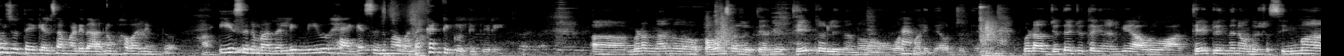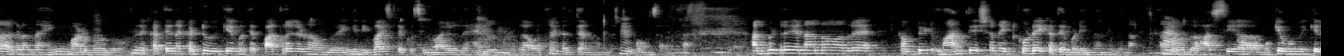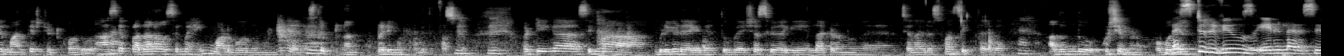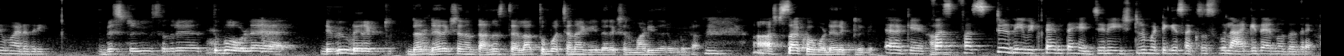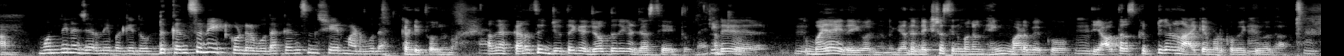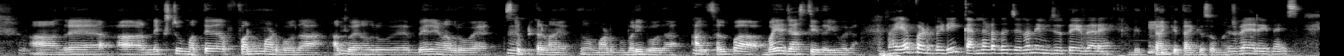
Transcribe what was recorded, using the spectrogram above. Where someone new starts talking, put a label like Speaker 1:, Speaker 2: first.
Speaker 1: ಅವ್ರ ಜೊತೆ ಕೆಲಸ ಮಾಡಿದ ಅನುಭವ ನಿಮ್ದು. ಈ ಸಿನಿಮಾದಲ್ಲಿ ನೀವು ಹೇಗೆ ಸಿನಿಮಾವನ್ನ ಕಟ್ಟಿಕೊಟ್ಟಿದ್ದೀರಿ?
Speaker 2: ಮೇಡಮ್ ನಾನು ಪವನ್ ಸರ್ ಜೊತೆ ಅಂದರೆ ಥಿಯೇಟ್ರಲ್ಲಿ ನಾನು ವರ್ಕ್ ಮಾಡಿದ್ದೆ ಅವ್ರ ಜೊತೆ. ಬಟ್ ಅದ್ರ ಜೊತೆ ಜೊತೆಗೆ ನನಗೆ ಅವರು ಆ ಥಿಯೇಟ್ರಿಂದನೇ ಒಂದಷ್ಟು ಸಿನಿಮಾಗಳನ್ನ ಹೆಂಗ್ ಮಾಡ್ಬೋದು ಅಂದ್ರೆ ಕಥೆನ ಕಟ್ಟುವಿಕೆ ಮತ್ತೆ ಪಾತ್ರಗಳನ್ನ ಒಂದು ಹೆಂಗೆ ನಿಭಾಯಿಸಬೇಕು ಸಿನಿಮಾಗಳೆಲ್ಲ ಹ್ಯಾಂಡಲ್ ಮಾಡಿದ್ರೆ ಅವ್ರ ಹತ್ರ ಕಲಿತೆ ನಾನು ಒಂದಷ್ಟು ಪವನ್ ಸರ್ ಅಂತ ಅದ್ ಬಿಟ್ರೆ ನಾನು ಅಂದ್ರೆ ಕಂಪ್ಲೀಟ್ ಮಾಂತೇಶನ ಇಟ್ಕೊಂಡೇ ಕತೆ ಮಾಡಿದ್ದು ನಾನು ಇದನ್ನ. ಅಂದ್ರೆ ಒಂದು ಹಾಸ್ಯ ಮುಖ್ಯ ಭೂಮಿಕೆಯಲ್ಲಿ ಮಾಂತೇಶ್ ಇಟ್ಕೊಂಡು ಹಾಸ್ಯ ಪ್ರಧಾನ ಸಿನಿಮಾ ಹೆಂಗ್ ಮಾಡ್ಬೋದು ನನಗೆ ಸ್ಕ್ರಿಪ್ಟ್ ನಾನು ರೆಡಿ ಮಾಡ್ಕೊಂಡಿದ್ದೆ ಫಸ್ಟ್ ಬಟ್ ಈಗ ಸಿನಿಮಾ ಬಿಡುಗಡೆ ಆಗಿದೆ ತುಂಬಾ ಯಶಸ್ವಿಯಾಗಿ ಎಲ್ಲಾ ಕಡೆನೂ ಚೆನ್ನಾಗಿ ರೆಸ್ಪಾನ್ಸ್ ಸಿಗ್ತಾ ಇದೆ. ಅದೊಂದು ಖುಷಿ ಮೇಡಮ್
Speaker 1: ಬೆಸ್ಟ್ ರಿವ್ಯೂಸ್ ಏನೆಲ್ಲ ರಿಸೀವ್ ಮಾಡಿದ್ರಿ?
Speaker 2: ಬೆಸ್ಟ್ ರಿವ್ಯೂಸ್ ಅಂದ್ರೆ ತುಂಬಾ ಒಳ್ಳೆ ಡೆಬ್ಯೂ ಡೈರೆಕ್ಟ್ ಡೈರೆಕ್ಷನ್ ಅಂತ ಅನಿಸ್ತಾ ಇಲ್ಲ. ತುಂಬಾ ಚೆನ್ನಾಗಿ ಡೈರೆಕ್ಷನ್ ಮಾಡಿದ್ದಾರೆ ಹುಡುಗ. ಅಷ್ಟು ಸಾಕು ಒಬ್ಬ ಡೈರೆಕ್ಟರ್ಗೆ
Speaker 1: ಓಕೆ ಫಸ್ಟ್ ಫಸ್ಟ್ ನೀವು ಅಂತ ಹೆಜ್ಜೆನೆ ಇಷ್ಟರ ಮಟ್ಟಿಗೆ ಸಕ್ಸಸ್ಫುಲ್ ಆಗಿದೆ ಅನ್ನೋದಾದ್ರೆ ಮುಂದಿನ ಜರ್ನಿ ಬಗ್ಗೆ ದೊಡ್ಡ ಕನ್ಸನ್ನೇ ಆ ಕನಸನ್ನ ಶೇರ್ ಮಾಡ್ಬೋದಾ?
Speaker 2: ಖಂಡಿತವಾಗ್ಲೂ. ಅಂದ್ರೆ ಕನಸಿನ ಜೊತೆಗೆ ಜವಾಬ್ದಾರಿಗಳು ಜಾಸ್ತಿ ಆಯ್ತು. ಅದೇ ಭಯ ಇದೆ ಇವಾಗ ನನಗೆ. ಅಂದ್ರೆ ನೆಕ್ಸ್ಟ್ ಸಿನಿಮಾಗಳನ್ನ ಹೆಂಗ್ ಮಾಡಬೇಕು? ಯಾವ ತರ ಸ್ಕ್ರಿಪ್ಟ್ಗಳನ್ನ ಆಯ್ಕೆ ಮಾಡ್ಕೋಬೇಕು ಇವಾಗ? ಅಂದ್ರೆ ನೆಕ್ಸ್ಟ್ ಮತ್ತೆ ಫನ್ ಮಾಡ್ಬೋದಾ? ಅಥವಾ ಏನಾದ್ರು ಬೇರೆ ಏನಾದ್ರು ಸ್ಕ್ರಿಪ್ಟ್ಗಳನ್ನ ಮಾಡ್ ಬರಿಬೋದಾ? ಅದು ಸ್ವಲ್ಪ ಭಯ ಜಾಸ್ತಿ ಇದೆ ಇವಾಗ.
Speaker 1: ಭಯ ಪಡಬೇಡಿ. ಕನ್ನಡದ ಜನ ನಿಮ್ ಜೊತೆ ಇದ್ದಾರೆ.
Speaker 2: Thank you thank you so much
Speaker 1: very nice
